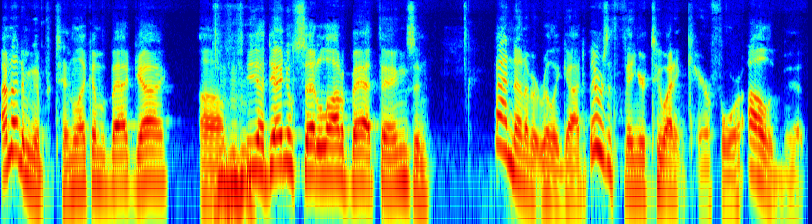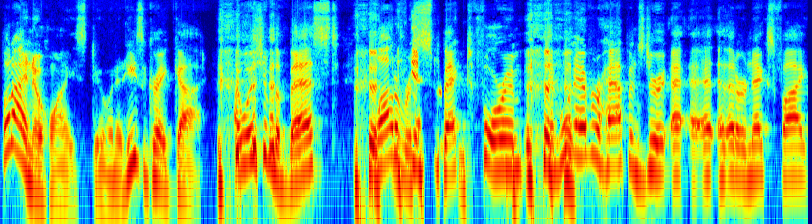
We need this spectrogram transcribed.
I'm not even gonna pretend like I'm a bad guy. Um, yeah, Daniel said a lot of bad things, and eh, none of it really got. There was a thing or two I didn't care for. I'll admit, but I know why he's doing it. He's a great guy. I wish him the best. A lot of respect for him, and whatever happens during at, at, at our next fight,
